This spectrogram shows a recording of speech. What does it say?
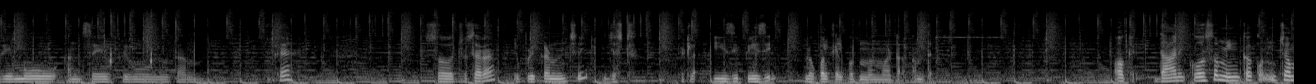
remove unsafe remove U turn okay so చూసారా? ఇప్పుడు ఇక్కడ నుంచి జస్ట్ ఇట్లా ఈజీ పీజీ లోపలికి వెళ్ళిపోతుంది అనమాట అంతే ఓకే దానికోసం ఇంకా కొంచెం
